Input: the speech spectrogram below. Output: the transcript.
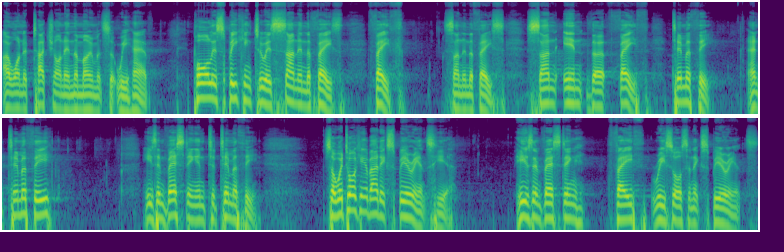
I want to touch on in the moments that we have. Paul is speaking to his son in the faith, faith, son in the face, son in the faith, Timothy. And Timothy, he's investing into Timothy. So we're talking about experience here. He's investing faith, resource, and experience.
